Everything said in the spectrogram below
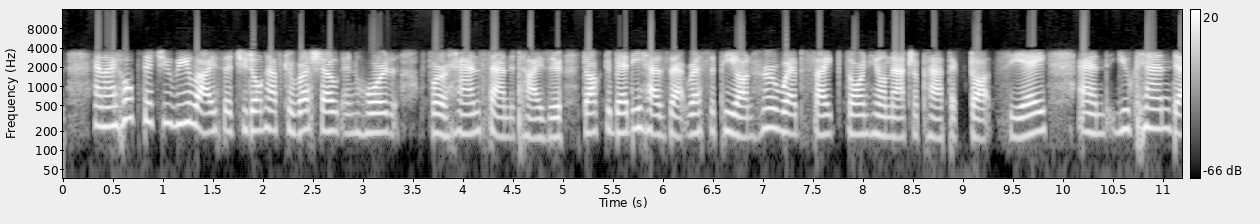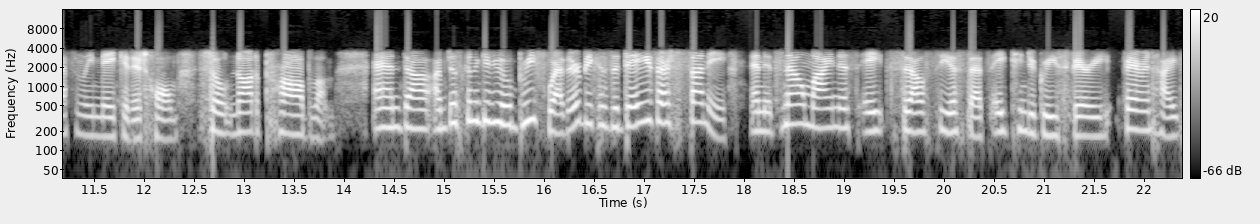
416-504-6777. And I hope that you realize that you don't have to rush out and hoard for hand sanitizer. Dr. Betty has that recipe on her website, thornhillnaturopathic.ca, and you can definitely make it at home. So not a problem. And uh, I'm just going to give you a brief weather because the days are sunny and it's now minus 8 Celsius. That's 18 degrees Fahrenheit.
